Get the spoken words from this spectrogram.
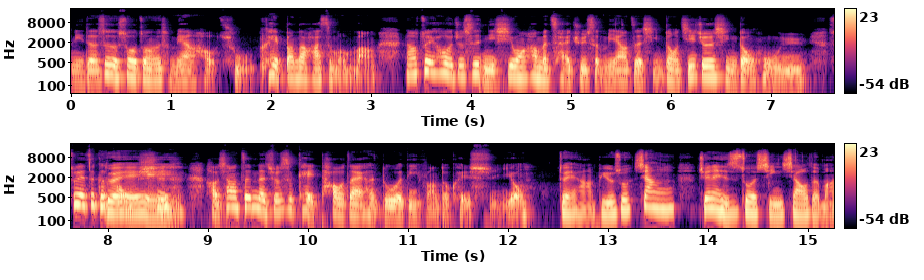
你的这个受众有什么样的好处，可以帮到他什么忙？然后最后就是你希望他们采取什么样子的行动，其实就是行动呼吁。所以这个公式好像真的就是可以套在很多的地方都可以使用。对啊，比如说像 Janet 也是做行销的嘛，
